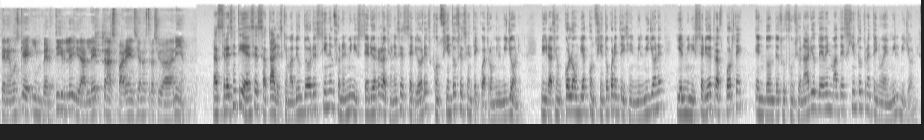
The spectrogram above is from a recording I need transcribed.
tenemos que invertirle y darle transparencia a nuestra ciudadanía. Las tres entidades estatales que más deudores tienen son el Ministerio de Relaciones Exteriores con 164 mil millones, Migración Colombia con 146 mil millones y el Ministerio de Transporte en donde sus funcionarios deben más de 139 mil millones.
